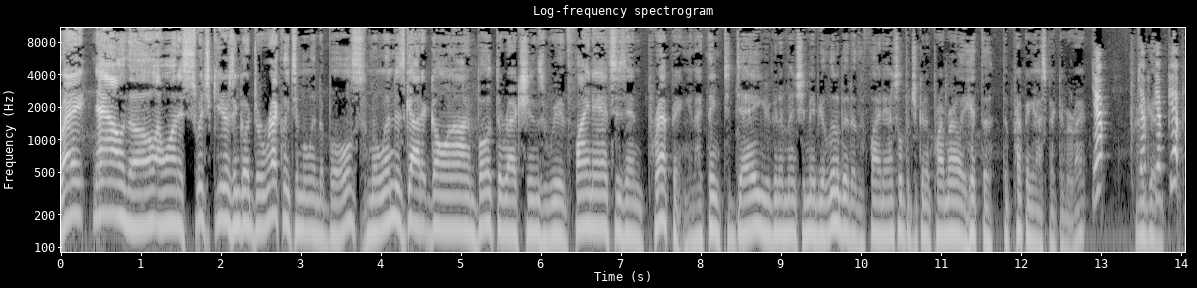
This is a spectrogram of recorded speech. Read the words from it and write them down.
Right now, though, I want to switch gears and go directly to Melinda Bowles. Melinda's got it going on in both directions with finances and prepping. And I think today you're going to mention maybe a little bit of the financial, but you're going to primarily hit the, the prepping aspect of it, right? Yep. Very Yep, good. yep, yep.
